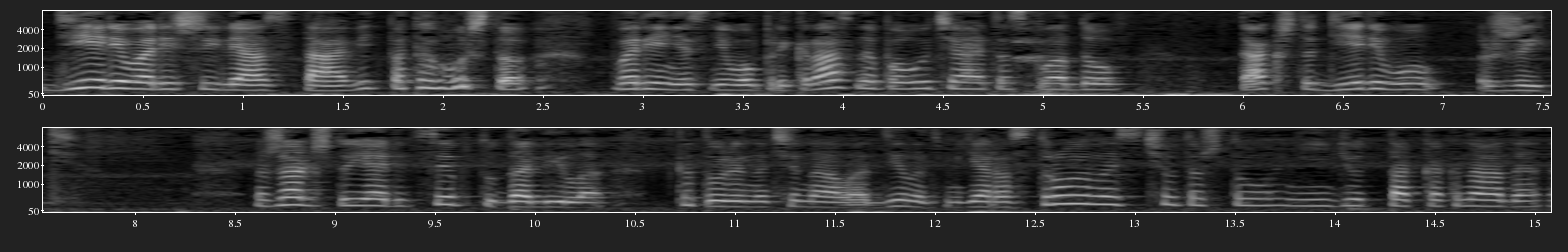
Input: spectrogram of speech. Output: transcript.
дерево решили оставить, потому что варенье с него прекрасно получается, с плодов. Так что дереву жить. Жаль, что я рецепт удалила, который начинала делать. Я расстроилась что-то, что не идет так, как надо,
